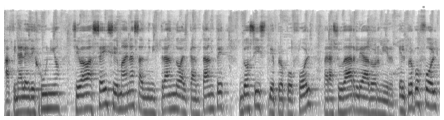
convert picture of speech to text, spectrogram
A finales de junio llevaba seis semanas administrando al cantante dosis de Propofol para ayudarle a dormir. El Propofol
